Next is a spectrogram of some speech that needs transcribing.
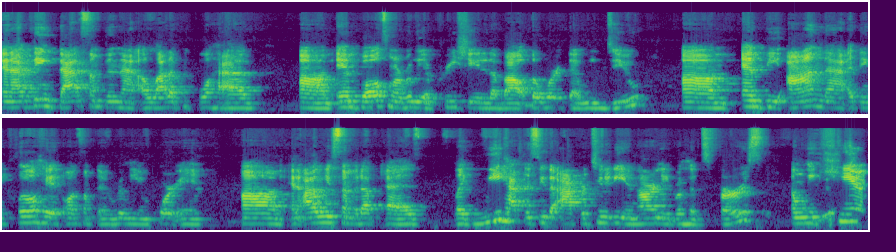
And I think that's something that a lot of people have um, in Baltimore really appreciated about the work that we do. Um, and beyond that, I think Phil hit on something really important. Um, and I always sum it up as like we have to see the opportunity in our neighborhoods first. And we can't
